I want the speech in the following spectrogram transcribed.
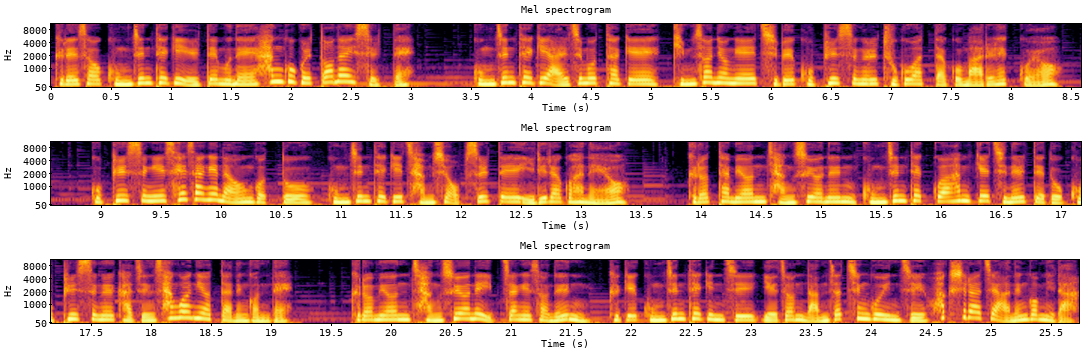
그래서 공진택이 일 때문에 한국을 떠나 있을 때 공진택이 알지 못하게 김선영의 집에 고필승을 두고 왔다고 말을 했고요. 고필승이 세상에 나온 것도 공진택이 잠시 없을 때의 일이라고 하네요. 그렇다면 장수연은 공진택과 함께 지낼 때도 고필승을 가진 상황이었다는 건데, 그러면 장수연의 입장에서는 그게 공진택인지 예전 남자친구인지 확실하지 않은 겁니다.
